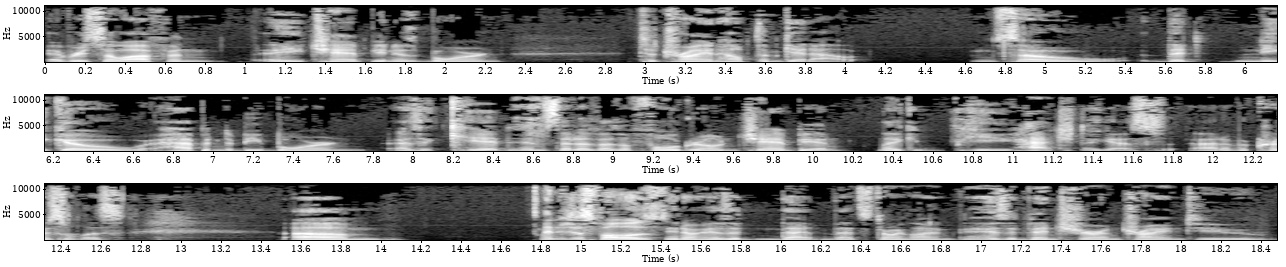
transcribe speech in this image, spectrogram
every so often a champion is born to try and help them get out. And so that Nico happened to be born as a kid instead of as a full grown champion. Like he hatched, I guess, out of a chrysalis. Um, and it just follows, you know, his, that, that storyline, his adventure and trying to,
